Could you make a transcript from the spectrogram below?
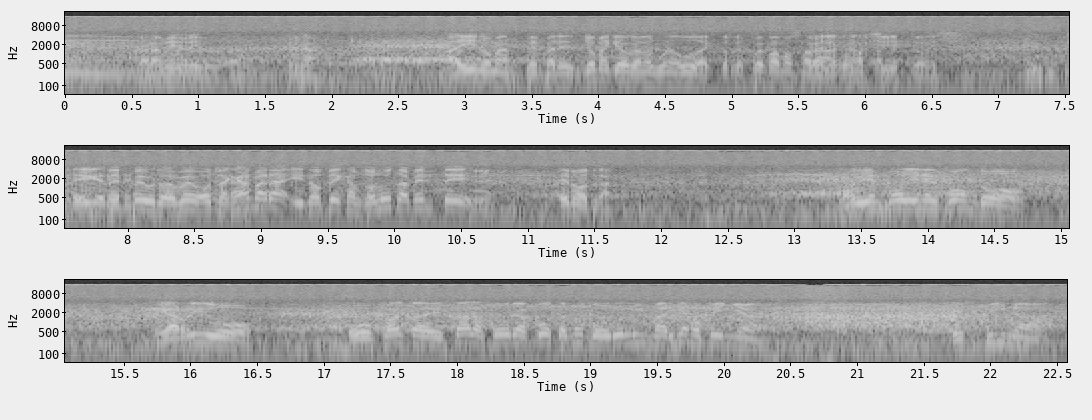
Mm, Para mí no hay duda, ¿eh? Penal. ahí nomás, me parece. Yo me quedo con alguna duda, Héctor. Después vamos a verla Ah, con no, más sí, esto es... Que después otra cámara y nos deja absolutamente Sí. en otra. Muy bien, Poli en el fondo. Garrido. O falta de Sala sobre Acosta. No cobró Luis Mariano Peña. Espina.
